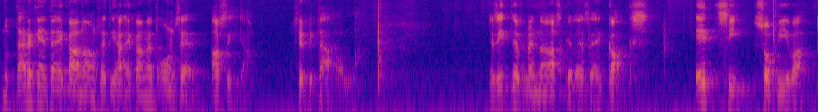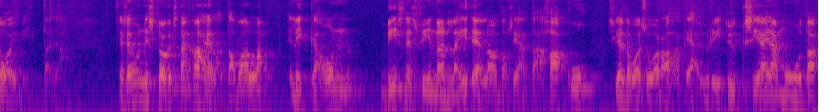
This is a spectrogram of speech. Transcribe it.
Mutta tärkeintä ekana on se, että ihan ekana, että on se asia. Se pitää olla. Ja sitten jos mennään askeleeseen kaksi. Etsi sopiva toimittaja. Ja se onnistuu oikeastaan kahdella tavalla. Eli on Business Finlandilla itsellä on tosiaan tämä haku. Sieltä voi suoraan hakea yrityksiä ja muuta.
